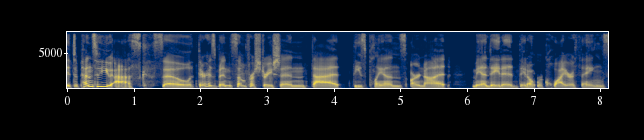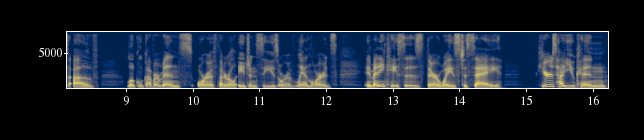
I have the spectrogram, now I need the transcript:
it depends who you ask. So there has been some frustration that these plans are not mandated, they don't require things of local governments or of federal agencies or of landlords. In many cases, there are ways to say, here's how you can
